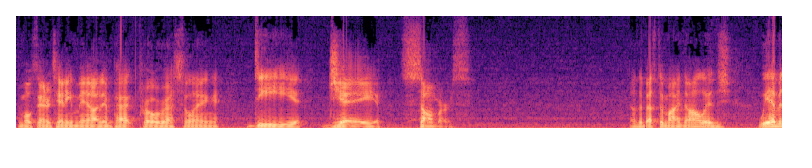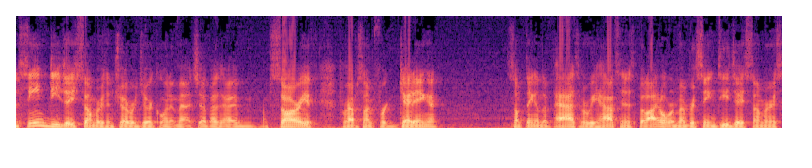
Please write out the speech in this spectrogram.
the most entertaining man on Impact Pro Wrestling, DJ Summers. Now, the best of my knowledge, we haven't seen DJ Summers and Trevor Jericho in a matchup. I, am sorry if perhaps I'm forgetting something in the past where we have seen this, but I don't remember seeing DJ Summers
